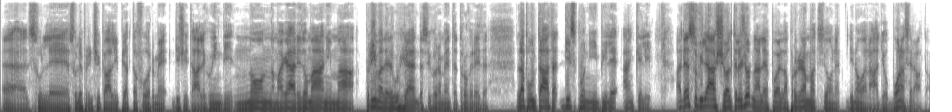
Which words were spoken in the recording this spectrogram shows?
eh, sulle, sulle principali piattaforme digitali, quindi non magari domani ma prima del weekend sicuramente troverete la puntata disponibile anche lì. Adesso vi lascio al telegiornale e poi alla programmazione di Nova Radio. Buona serata.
